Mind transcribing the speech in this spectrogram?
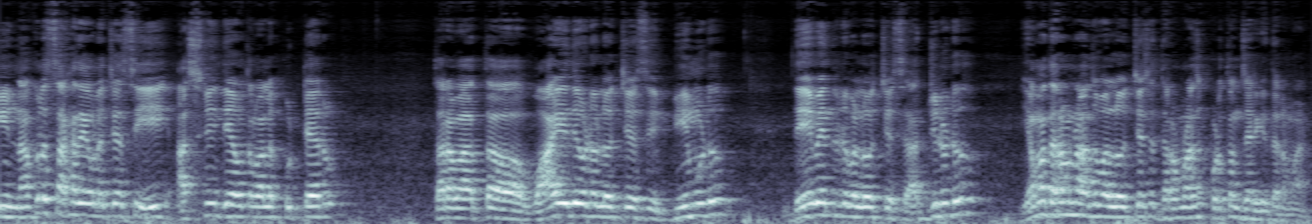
ఈ నకుల సహదేవులు వచ్చేసి అశ్విని దేవతల వల్ల పుట్టారు. తర్వాత వాయుదేవుడు వల్ల వచ్చేసి భీముడు దేవేంద్రుడి వల్ల వచ్చేసి అర్జునుడు యమధర్మరాజు వల్ల వచ్చేసి ధర్మరాజు పుడతం జరిగింది అనమాట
